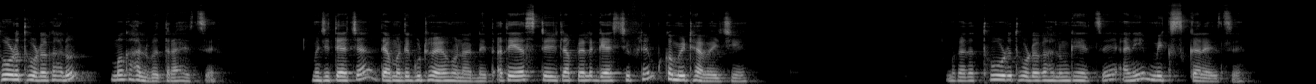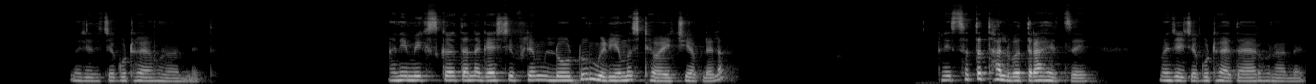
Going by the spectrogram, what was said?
थोडं थोडं घालून मग हलवत राहायचं आहे म्हणजे त्याच्या त्यामध्ये गुठळ्या होणार नाहीत. आता या स्टेजला आपल्याला गॅसची फ्लेम कमी ठेवायची आहे. मग आता थोडं थोडं घालून घ्यायचं आहे आणि मिक्स करायचं आहे म्हणजे त्याच्या गुठळ्या होणार नाहीत. आणि मिक्स करताना गॅसची फ्लेम लो टू मिडियमच ठेवायची आपल्याला. आणि सतत हलवत राहायचं आहे म्हणजे याच्या गुठळ्या तयार होणार नाहीत.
